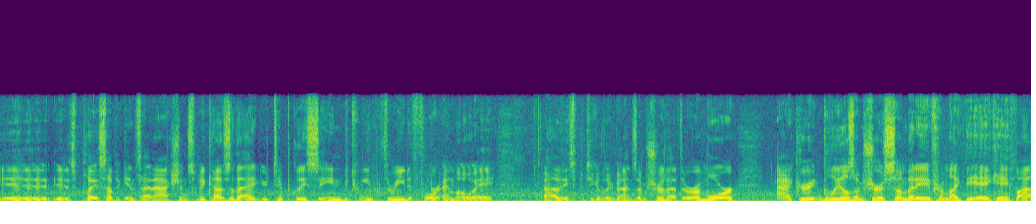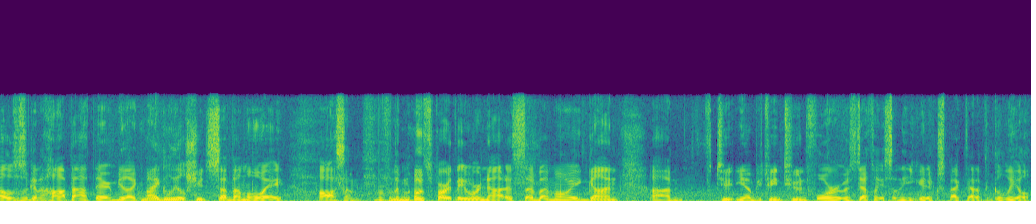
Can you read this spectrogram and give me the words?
is, is placed up against that action. So because of that, you're typically seeing between three to four MOA of these particular guns. I'm sure that there are more accurate Galils. I'm sure somebody from like the AK files is going to hop out there and be like, my Galil shoots sub MOA. Awesome. But for the most part, they were not a sub MOA gun. Um, two, you know, between two and four, it was definitely something you could expect out of the Galil.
